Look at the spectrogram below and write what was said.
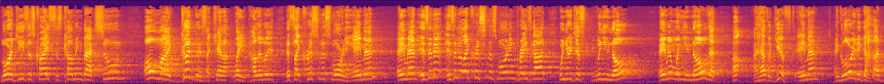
Lord Jesus Christ is coming back soon. Oh my goodness, I cannot wait. Hallelujah. It's like Christmas morning. Amen. Amen. Isn't it? Isn't it like Christmas morning? Praise God. When you're just, when you know. Amen. When you know that uh, I have a gift. Amen. And glory to God.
